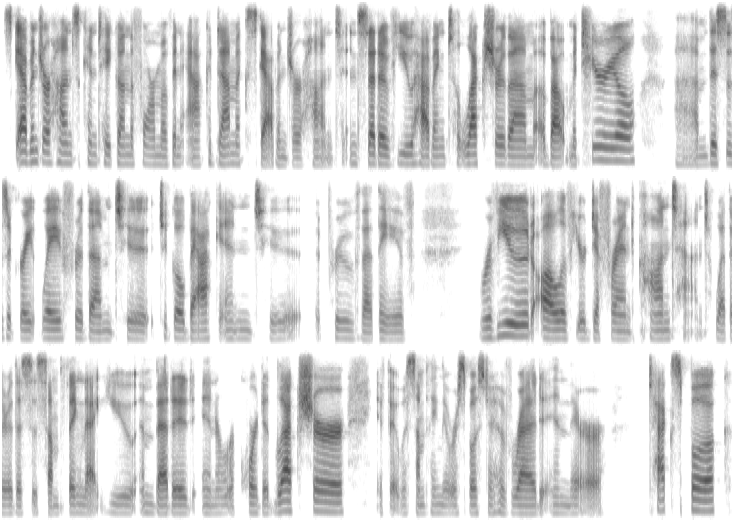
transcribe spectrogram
Scavenger hunts can take on the form of an academic scavenger hunt. Instead of you having to lecture them about material, um, this is a great way for them to, to go back and to prove that they've reviewed all of your different content, whether this is something that you embedded in a recorded lecture, if it was something they were supposed to have read in their textbook,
